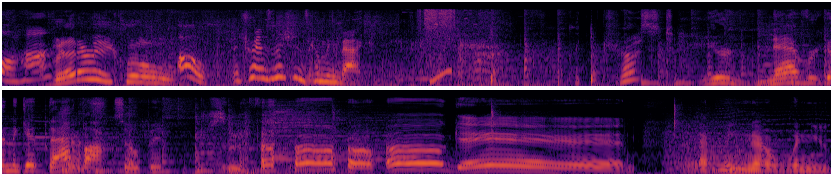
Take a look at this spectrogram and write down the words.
Cool, huh? Very cool. Oh, the transmission's coming back. Trust? You're never gonna get that box open. Logan! Let me know when you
